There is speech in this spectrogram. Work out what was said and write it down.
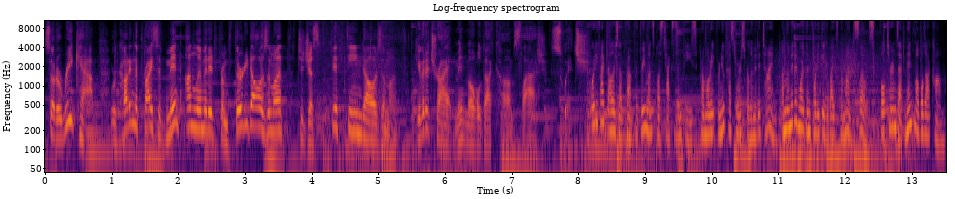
So to recap, we're cutting the price of Mint Unlimited from $30 a month to just $15 a month. Give it a try at mintmobile.com slash switch. $45 up front for three months plus taxes and fees. Promoting for new customers for limited time. Unlimited more than 40 gigabytes per month. Slows. Full terms at mintmobile.com.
